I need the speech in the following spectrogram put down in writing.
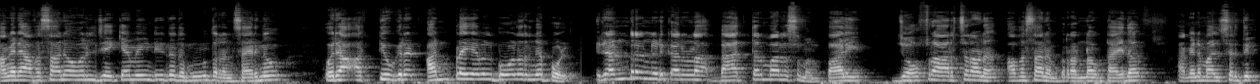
അങ്ങനെ അവസാന ഓവറിൽ ജയിക്കാൻ വേണ്ടിയിരുന്നത് മൂന്ന് റൺസായിരുന്നു ഒരു അത്യുഗ്രൻ അൺപ്ലേയബിൾ ബോളറിഞ്ഞപ്പോൾ രണ്ട് റൺ എടുക്കാനുള്ള ബാറ്റർമാരുടെ ശ്രമം പാളി. ജോഫ്ര ആർച്ചറാണ് അവസാനം റൺ ഔട്ടായത് അങ്ങനെ മത്സരത്തിൽ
